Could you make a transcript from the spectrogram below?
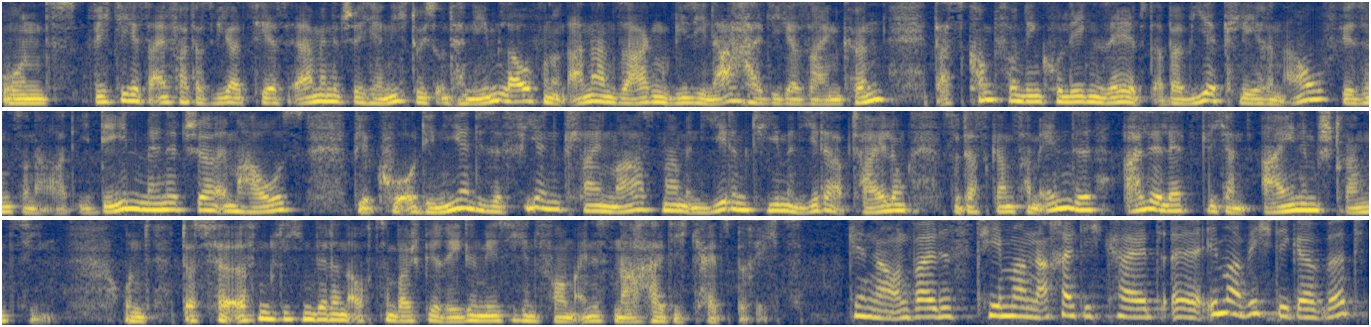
Und wichtig ist einfach, dass wir als CSR-Manager hier nicht durchs Unternehmen laufen und anderen sagen, wie sie nachhaltiger sein können. Das kommt von den Kollegen selbst. Aber wir klären auf. Wir sind so eine Art Ideenmanager im Haus. Wir koordinieren diese vielen kleinen Maßnahmen in jedem Team, in jeder Abteilung, sodass ganz am Ende alle letztlich an einem Strang ziehen. Und das veröffentlichen wir dann auch zum Beispiel regelmäßig in Form eines Nachhaltigkeitsberichts. Genau, und weil das Thema Nachhaltigkeit äh, immer wichtiger wird,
